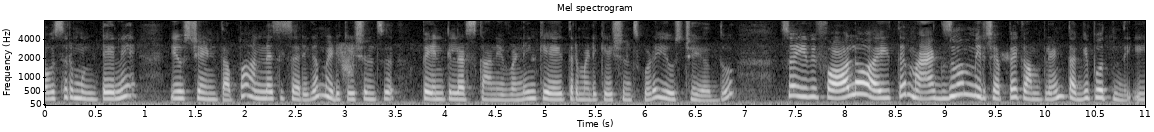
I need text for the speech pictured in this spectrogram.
అవసరం ఉంటేనే యూస్ చేయండి తప్ప అన్నెసెసరీగా మెడికేషన్స్ పెయిన్ కిల్లర్స్ కానివ్వండి ఇంకే ఇతర మెడికేషన్స్ కూడా యూస్ చేయొద్దు. సో ఇవి ఫాలో అయితే మ్యాక్సిమం మీరు చెప్పే కంప్లైంట్ తగ్గిపోతుంది. ఈ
